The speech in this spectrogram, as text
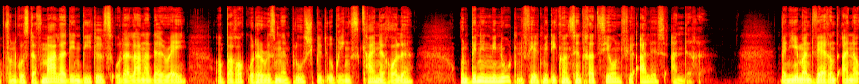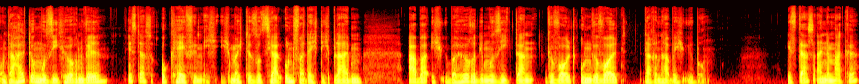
Ob von Gustav Mahler, den Beatles oder Lana Del Rey ob Barock oder Rhythm and Blues spielt übrigens keine Rolle, und binnen Minuten fehlt mir die Konzentration für alles andere. Wenn jemand während einer Unterhaltung Musik hören will, ist das okay für mich. Ich möchte sozial unverdächtig bleiben, aber ich überhöre die Musik dann, gewollt, ungewollt, darin habe ich Übung. Ist das eine Macke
